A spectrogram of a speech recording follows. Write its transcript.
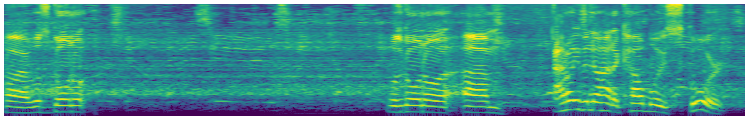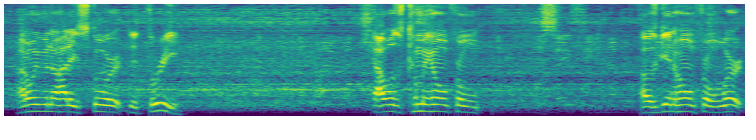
All right, what's going on? What's going on? Um, I don't even know how the Cowboys scored. I don't even know how they scored the three. I was coming home from. I was getting home from work,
